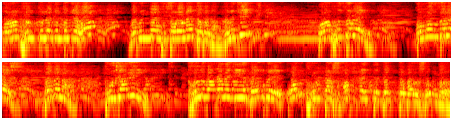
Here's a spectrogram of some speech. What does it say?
কোরআন ফুল তুলে কিন্তু কেহ গোবিন্দ চরণে দেবে না। দেবে কি? কোরআন ফুল দেবে? কোমল দেবে? দেবে না। পূজারি ফুল বাগানে গিয়ে দেখবে কোন ফুলটা সবচাইতে দেখতে বড় সুন্দর।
